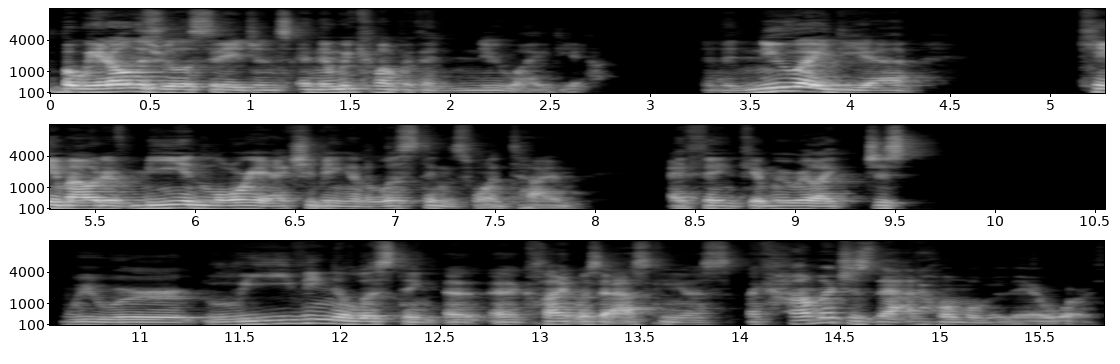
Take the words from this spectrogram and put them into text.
but we had all these real estate agents, and then we come up with a new idea, and the new idea came out of me and Lori actually being at a listing this one time, I think, and we were like just we were leaving a listing and a client was asking us like how much is that home over there worth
